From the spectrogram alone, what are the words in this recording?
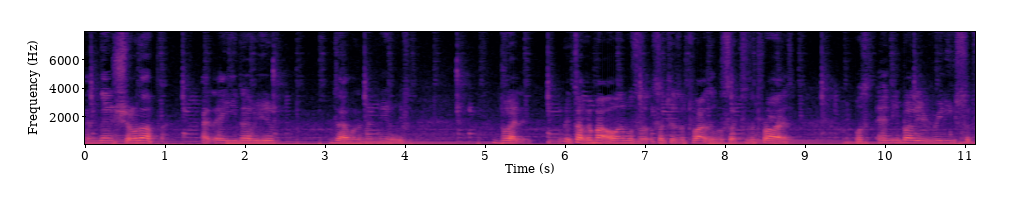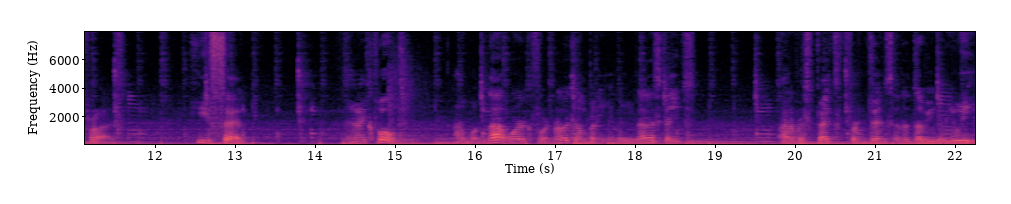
and then showed up at AEW, that would have been news. But they're talking about, oh, it was a, such a surprise, it was such a surprise. Was anybody really surprised? He said, and I quote, I will not work for another company in the United States out of respect for Vince and the WWE.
